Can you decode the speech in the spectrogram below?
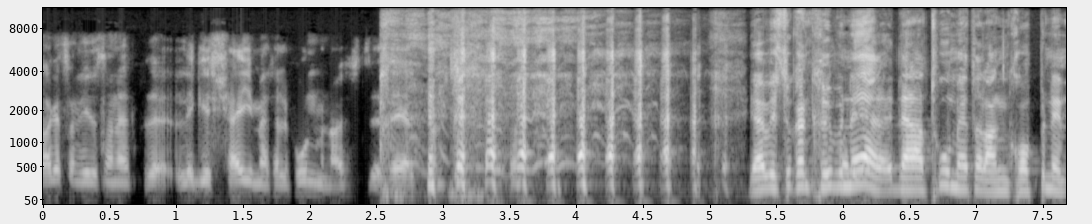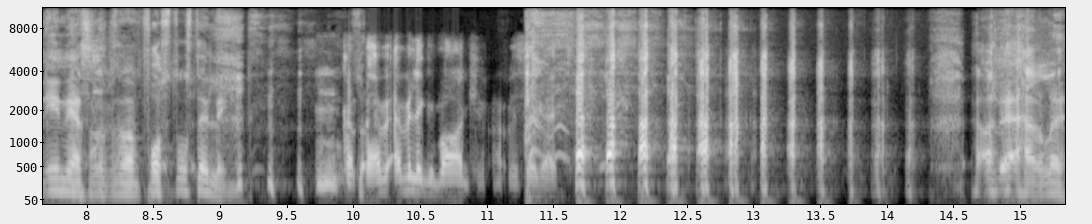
lage et sånt video sånn at det ligger skei med telefonen min. Det, er. Ja, hvis du kan krype ned den to meter lange kroppen din inn i en sånn fosterstilling. Mm, jeg vil ligge bak, hvis det er greit. Ja, det er herlig.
